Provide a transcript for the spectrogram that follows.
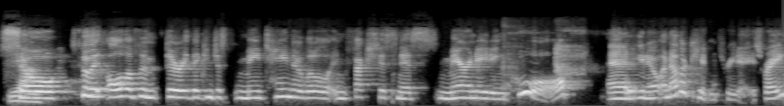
So yeah. so that all of them they they can just maintain their little infectiousness marinating pool and you know another kid in three days, right?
